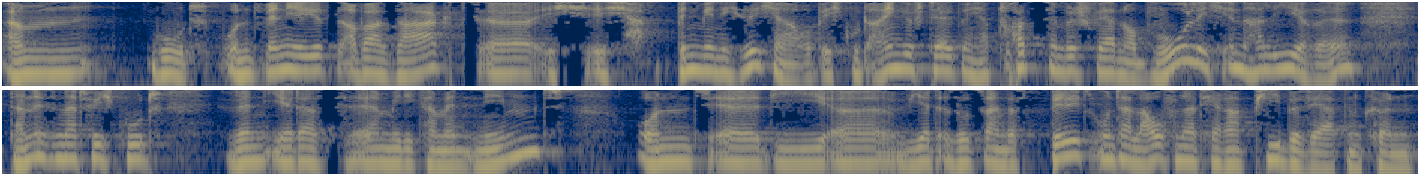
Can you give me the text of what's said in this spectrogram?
Ähm, Gut, und wenn ihr jetzt aber sagt, äh, ich, ich bin mir nicht sicher, ob ich gut eingestellt bin, ich habe trotzdem Beschwerden, obwohl ich inhaliere, dann ist es natürlich gut, wenn ihr das äh, Medikament nehmt und äh, die äh, wir sozusagen das Bild unterlaufender Therapie bewerten können,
